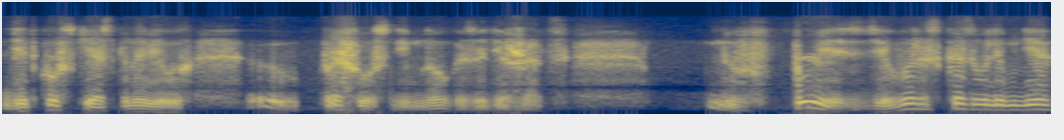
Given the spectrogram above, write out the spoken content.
Дедковский остановил их. «Прошу с немного задержаться. В поезде вы рассказывали мне,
